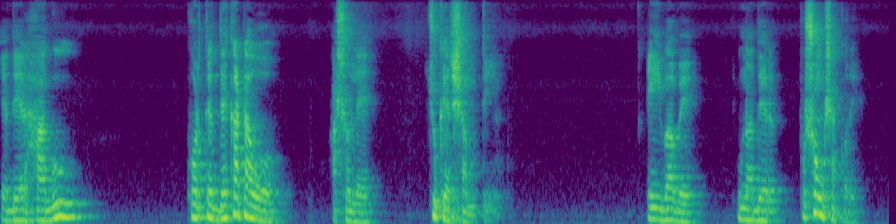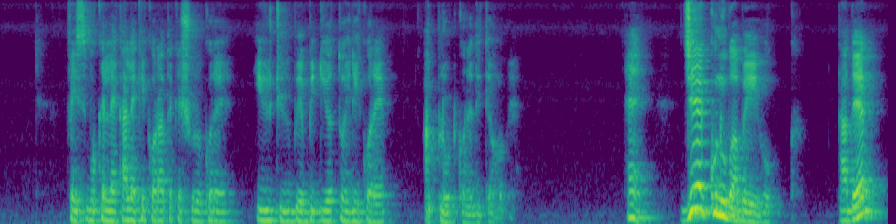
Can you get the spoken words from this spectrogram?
এদের হাগু করতে দেখাটাও আসলে চুকের শান্তি। এইভাবে উনাদের প্রশংসা করে। ফেসবুকে লেখালেখি করা থেকে শুরু করে ইউটিউবে ভিডিও তৈরি করে আপলোড করে দিতে হবে। হ্যাঁ যে কোনোভাবেই হোক তাদের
